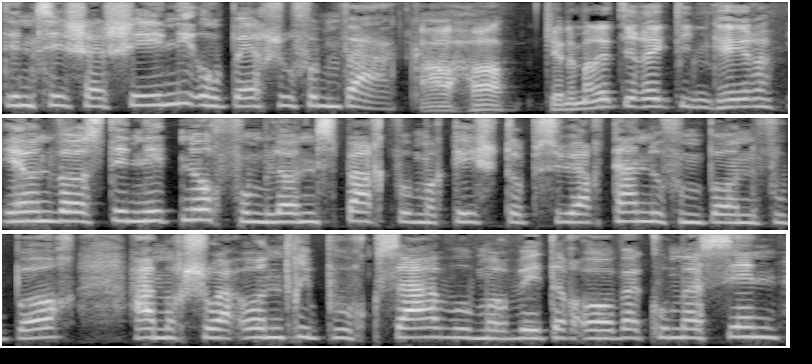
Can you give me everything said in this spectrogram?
Denn es ist eine schöne Auberge auf dem Weg. Aha, können wir nicht direkt hinkehren? Ja, und was denn nicht noch vom Landsberg, wo wir gestern besucht haben, auf dem Bahnhof Bach, haben wir schon eine andere Burg gesehen, wo wir wieder runtergekommen sind.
